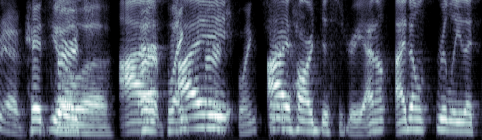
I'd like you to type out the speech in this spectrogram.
ah," Hit you know, search. uh, I blank I, search. Blank search. I hard disagree. I don't I don't really like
